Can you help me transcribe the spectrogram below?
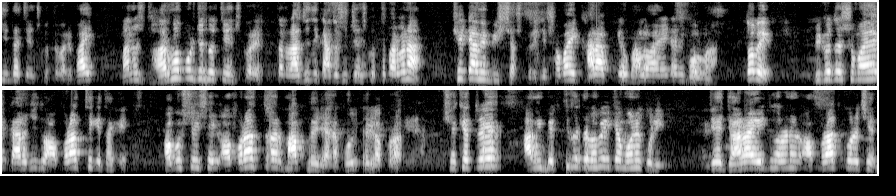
চিন্তা চেঞ্জ করতে পারে। ভাই, মানুষ ধর্ম পর্যন্ত চেঞ্জ করে, তার রাজনৈতিক আদর্শ চেঞ্জ করতে পারবে না? সেটা আমি বিশ্বাস করি যে সবাই খারাপ, কেউ ভালো হয় এটা আমি বলব না। তবে বিগত সময়ে কারও যদি অপরাধ থেকে থাকে, অবশ্যই সেই অপরাধ তো আর মাপ হয়ে যায় না ফৌজদারি অপরাধ। সেক্ষেত্রে আমি ব্যক্তিগতভাবে এটা মনে করি যে যারা এই ধরনের অপরাধ করেছেন,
